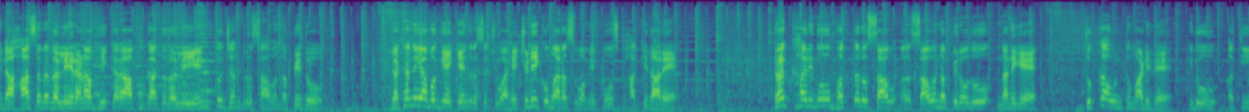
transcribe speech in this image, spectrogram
ಇನ್ನು ಹಾಸನದಲ್ಲಿ ರಣಭೀಕರ ಅಪಘಾತದಲ್ಲಿ ಎಂಟು ಜನರು ಸಾವನ್ನಪ್ಪಿದ್ದು. ಘಟನೆಯ ಬಗ್ಗೆ ಕೇಂದ್ರ ಸಚಿವ ಎಚ್ ಡಿ ಕುಮಾರಸ್ವಾಮಿ ಪೋಸ್ಟ್ ಹಾಕಿದ್ದಾರೆ. ಟ್ರಕ್ ಹರಿದು ಭಕ್ತರು ಸಾವು ಸಾವನ್ನಪ್ಪಿರೋದು ನನಗೆ ದುಃಖ ಉಂಟು ಮಾಡಿದೆ. ಇದು ಅತಿ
